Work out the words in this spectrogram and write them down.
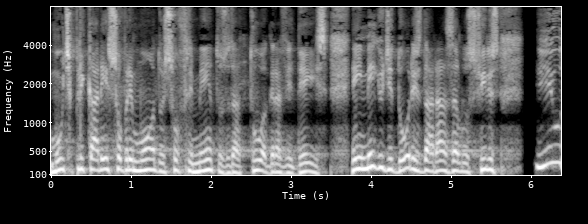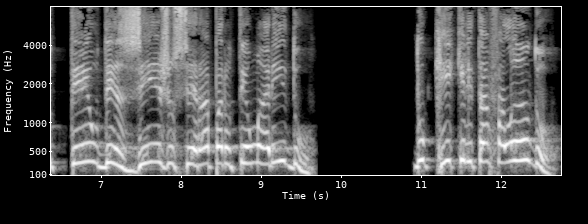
Multiplicarei sobremodo os sofrimentos da tua gravidez. Em meio de dores darás à luz filhos e o teu desejo será para o teu marido. Do que que ele está falando?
